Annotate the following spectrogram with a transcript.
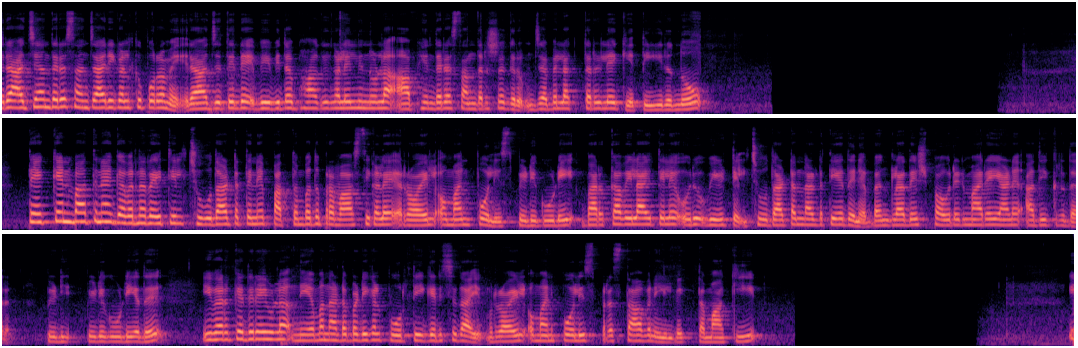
രാജ്യാന്തര സഞ്ചാരികൾക്ക് പുറമെ രാജ്യത്തിന്റെ വിവിധ ഭാഗങ്ങളിൽ നിന്നുള്ള ആഭ്യന്തര സന്ദർശകരും ജബൽ അക്തറിലേക്ക് എത്തിയിരുന്നു. തെക്കൻ ബാത്തിന ഗവർണറേറ്റിൽ ചൂതാട്ടത്തിന് പത്തൊമ്പത് പ്രവാസികളെ റോയൽ ഒമാൻ പോലീസ് പിടികൂടി. ബർക്ക വിലായത്തിലെ ഒരു വീട്ടിൽ ചൂതാട്ടം നടത്തിയതിന് ബംഗ്ലാദേശ് പൗരന്മാരെയാണ് അധികൃതർ പിടി പിടികൂടിയത്. ഇവർക്കെതിരെയുള്ള നിയമ നടപടികൾ പൂർത്തീകരിച്ചതായും റോയൽ ഒമാൻ പോലീസ് പ്രസ്താവനയിൽ വ്യക്തമാക്കി.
